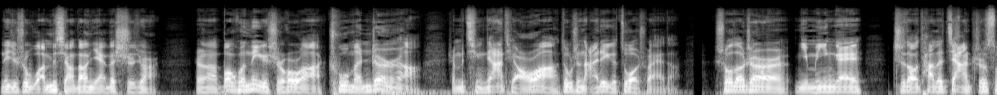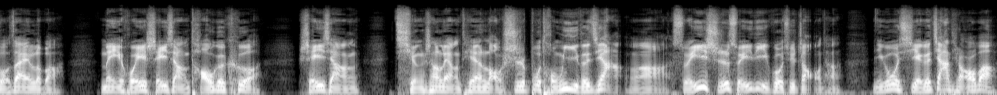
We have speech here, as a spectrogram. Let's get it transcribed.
那就是我们想当年的试卷，是吧？包括那个时候啊，出门证啊，什么请假条啊，都是拿这个做出来的。说到这儿，你们应该知道它的价值所在了吧？每回谁想逃个课，谁想请上两天老师不同意的假啊，随时随地过去找他，你给我写个假条吧，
